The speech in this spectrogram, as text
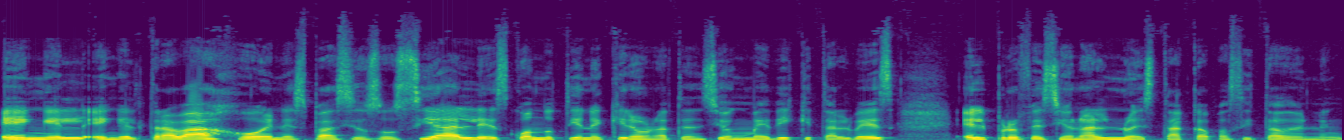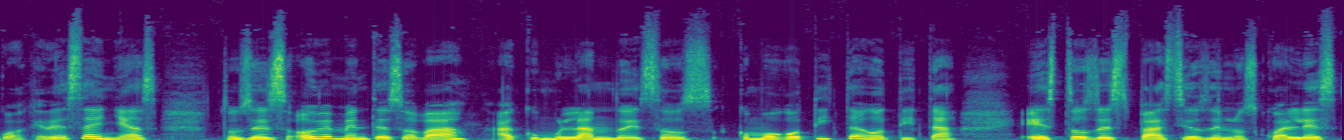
en el, en el trabajo, en espacios sociales, cuando tiene que ir a una atención médica y tal vez el profesional no está capacitado en lenguaje de señas? Entonces, obviamente eso va acumulando esos, como gotita a gotita, estos espacios en los cuales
